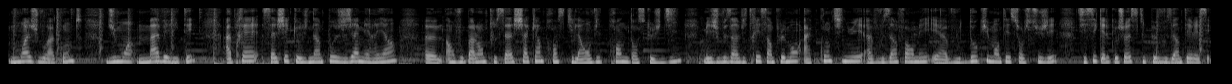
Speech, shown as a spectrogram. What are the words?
moi je vous raconte, du moins ma vérité. Après, sachez que je n'impose jamais rien euh, en vous parlant de tout ça. Chacun prend ce qu'il a envie de prendre dans ce que je dis, mais je vous inviterai simplement à continuer à vous informer et à vous documenter sur le sujet si c'est quelque chose qui peut vous intéresser.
